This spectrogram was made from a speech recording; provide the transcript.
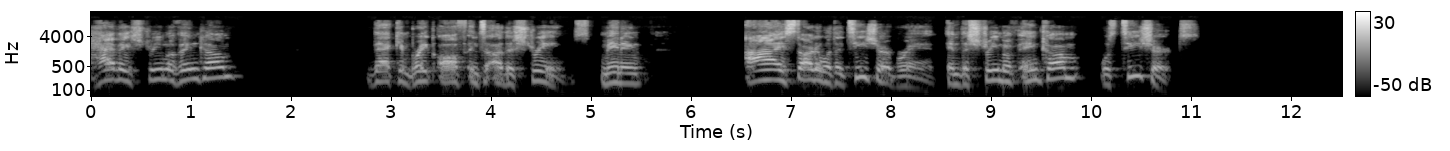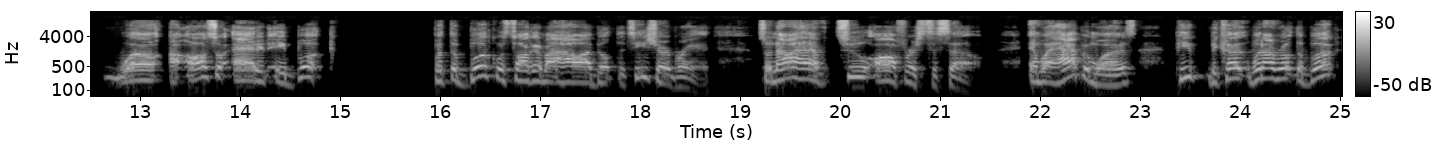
have a stream of income that can break off into other streams, meaning I started with a t shirt brand and the stream of income was t shirts. Well, I also added a book, but the book was talking about how I built the t shirt brand. So now I have two offers to sell. And what happened was, people because when I wrote the book,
